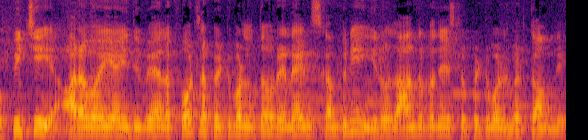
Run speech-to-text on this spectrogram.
ఒప్పించి అరవై ఐదు వేల కోట్ల పెట్టుబడులతో రిలయన్స్ కంపెనీ ఈరోజు ఆంధ్రప్రదేశ్లో పెట్టుబడులు పెడతా ఉంది.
